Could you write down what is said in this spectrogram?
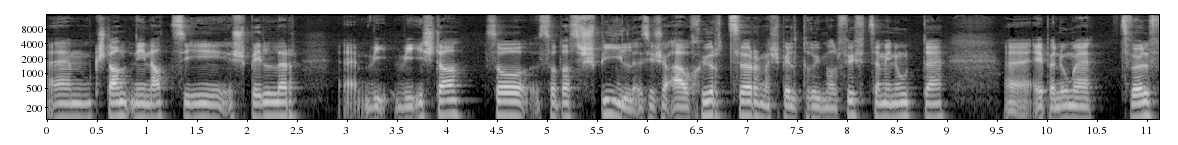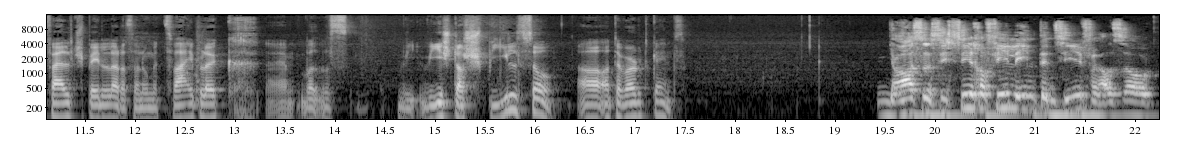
ähm, gestandene Nazi-Spieler. Äh, wie, wie ist da so, so das Spiel? Es ist ja auch kürzer, man spielt 3 mal 15 Minuten, äh, eben nur 12 Feldspieler, also nur zwei Blöcke. Äh, was, wie, wie ist das Spiel so äh, an den World Games? Ja, also es ist sicher viel intensiver. Also,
